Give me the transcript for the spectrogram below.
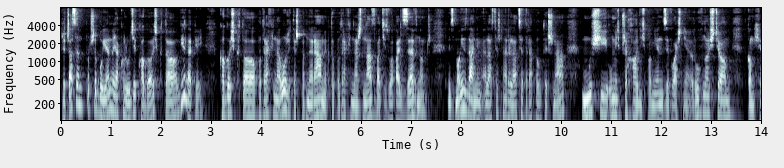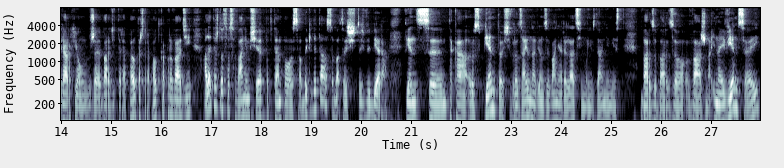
Że czasem potrzebujemy jako ludzie kogoś, kto wie lepiej, kogoś, kto potrafi nałożyć też pewne ramy, kto potrafi nas nazwać i złapać z zewnątrz. Więc moim zdaniem elastyczna relacja terapeutyczna musi umieć przechodzić pomiędzy właśnie równością, taką hierarchią, że bardziej terapeuta czy terapeutka prowadzi, ale też dostosowaniem się pod tempo osoby, kiedy ta osoba coś, coś wybiera. Więc y, taka rozpiętość w rodzaju nawiązywania relacji, moim zdaniem, jest bardzo, bardzo ważna. I najwięcej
